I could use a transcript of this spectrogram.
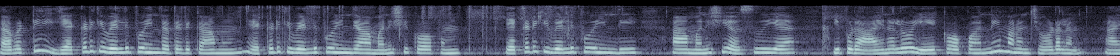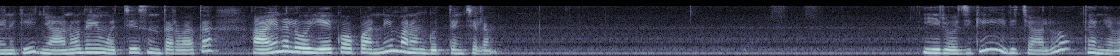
కాబట్టి ఎక్కడికి వెళ్ళిపోయింది అతడి కామం? ఎక్కడికి వెళ్ళిపోయింది ఆ మనిషి కోపం? ఎక్కడికి వెళ్ళిపోయింది ఆ మనిషి అసూయ? ఇప్పుడు ఆయనలో ఏ కోపాన్ని మనం చూడలేం. ఆయనకి జ్ఞానోదయం వచ్చేసిన తర్వాత ఆయనలో ఏ కోపాన్ని మనం గుర్తించలేం. ఈ రోజుకి ఇది చాలు. ధన్యవాదాలు.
